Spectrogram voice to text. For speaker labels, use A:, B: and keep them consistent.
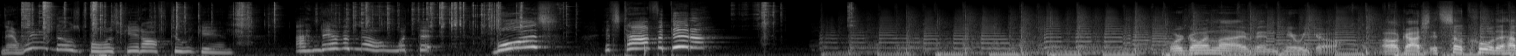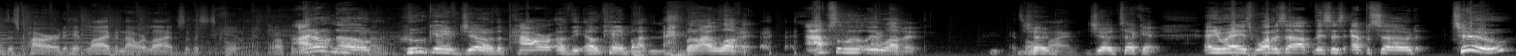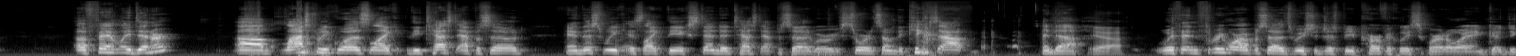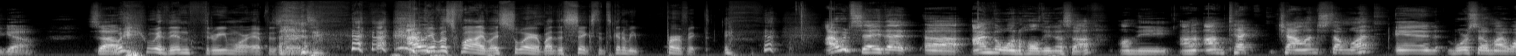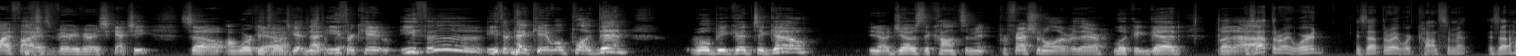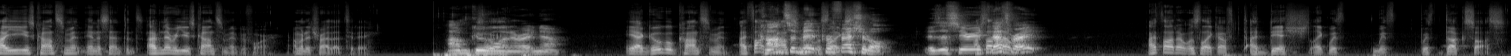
A: Now where those boys get off to again? I never know what the boys. It's time for dinner.
B: We're going live, and here we go. Oh gosh, it's so cool to have this power to hit live, and now we're live, so this is cool. Welcome.
C: I don't know
B: another-
C: who gave Joe the power of the OK button, but I love it. Absolutely
B: I
C: love
B: have
C: it.
B: It's all
C: Joe,
B: mine.
C: Joe took it. Anyways, what is up? This is episode two of Family Dinner. Um, last
B: Mm-hmm.
C: week was like the test episode, and this week is like the extended test episode where we've sorted some of the kinks out. And uh,
B: Yeah.
C: within three more episodes, we should just be perfectly squared away and good to go. So
B: Within three more episodes.
C: would-
B: Give us five, I swear. By the sixth, it's gonna be perfect.
C: I would say that uh, I'm the one holding us up on the. I'm tech challenged somewhat, and more so, my Wi-Fi is very, very sketchy. So I'm working
B: Yeah,
C: towards getting that ether cable, ether, Ethernet cable plugged in. We'll be good to go. You know, Joe's the consummate professional over there, looking good. But uh,
B: Is that the right word? Is that the right word? Consummate? Is that how you use consummate in a sentence? I've never used consummate before. I'm gonna try that today.
C: I'm googling it right now.
B: Yeah, Google consummate. I thought
C: Consummate
B: like-
C: professional. is this serious? That's
B: that-
C: right.
B: I thought it was like a, a dish, like with with with duck sauce.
